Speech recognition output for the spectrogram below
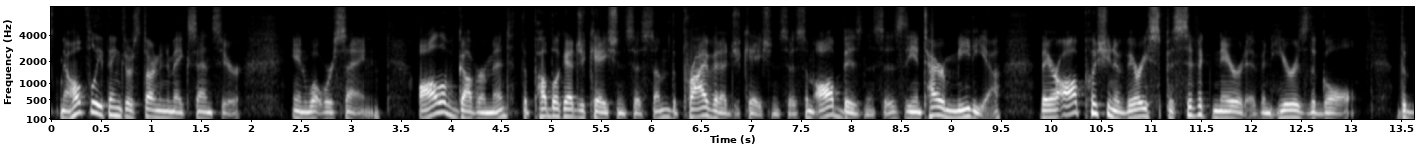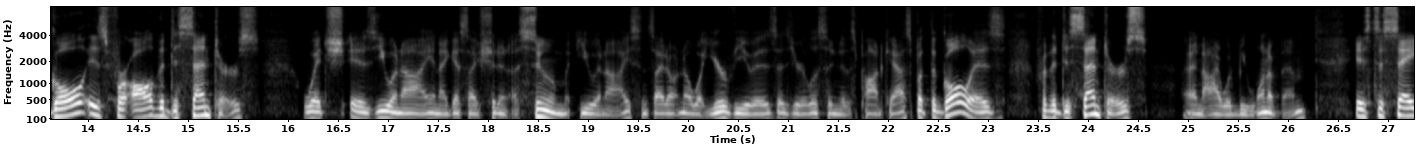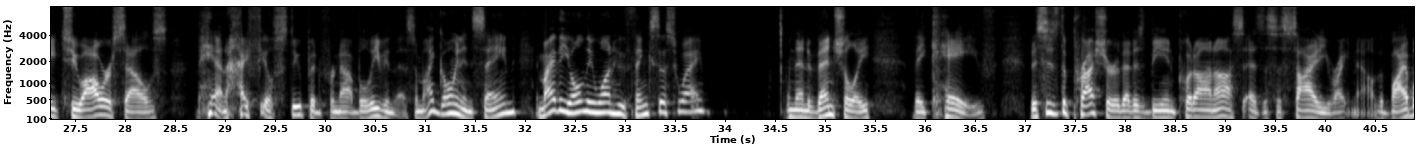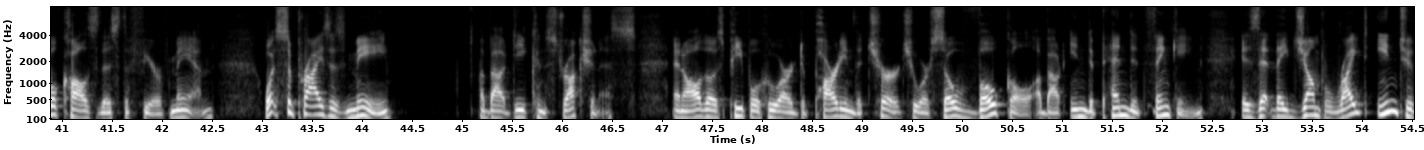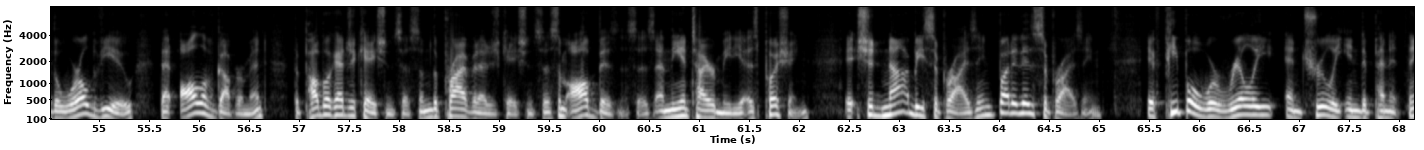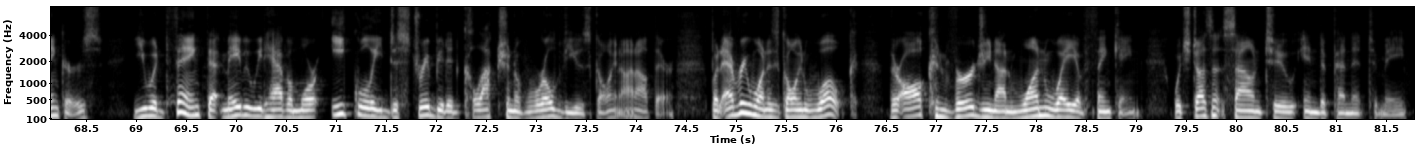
Now, hopefully, things are starting to make sense here in what we're saying. All of government, the public education system, the private education system, all businesses, the entire media, they are all pushing a very specific narrative, and here is the goal. The goal is for all the dissenters which is you and I, and I guess I shouldn't assume you and I since I don't know what your view is as you're listening to this podcast. But the goal is for the dissenters, and I would be one of them, is to say to ourselves, man, I feel stupid for not believing this. Am I going insane? Am I the only one who thinks this way? And then eventually they cave. This is the pressure that is being put on us as a society right now. The Bible calls this the fear of man. What surprises me about deconstructionists and all those people who are departing the church who are so vocal about independent thinking is that they jump right into the worldview that all of government, the public education system, the private education system, all businesses, and the entire media is pushing. It should not be surprising, but it is surprising. If people were really and truly independent thinkers, you would think that maybe we'd have a more equally distributed collection of worldviews going on out there. But everyone is going woke. They're all converging on one way of thinking, which doesn't sound too independent to me.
